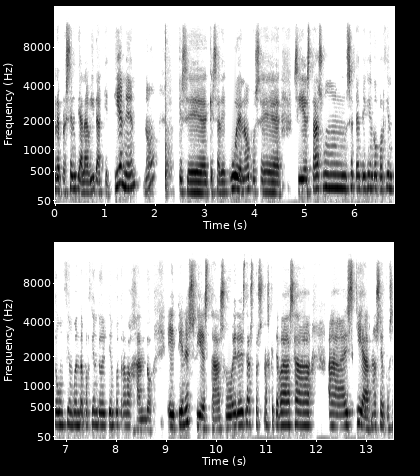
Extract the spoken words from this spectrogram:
represente a la vida que tienen, ¿no? Que se, que se adecue, ¿no? Pues eh, si estás un 75% o un 50% del tiempo trabajando, eh, tienes fiestas o eres de las personas que te vas a, a esquiar, no sé, pues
